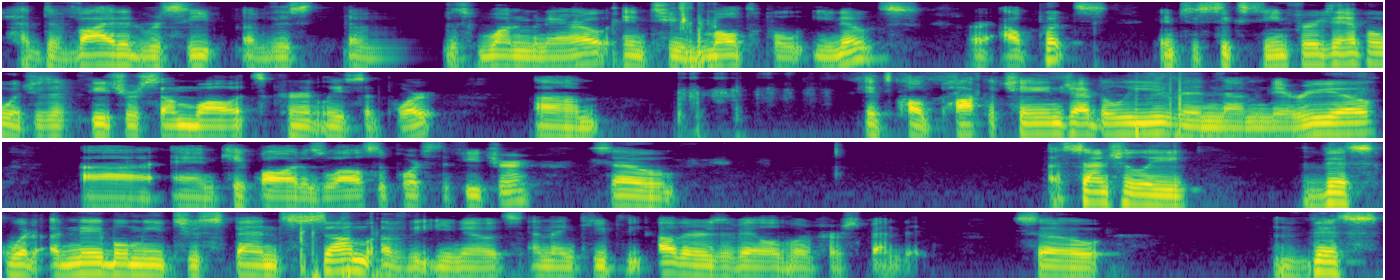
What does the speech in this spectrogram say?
had divided receipt of this of this one Monero into multiple e-notes or outputs into 16, for example, which is a feature some wallets currently support. Um, it's called Pocket Change, I believe, in um, uh, and Cake Wallet as well supports the feature. So essentially, this would enable me to spend some of the e-notes and then keep the others available for spending. So this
